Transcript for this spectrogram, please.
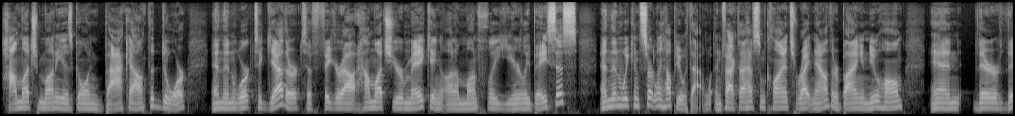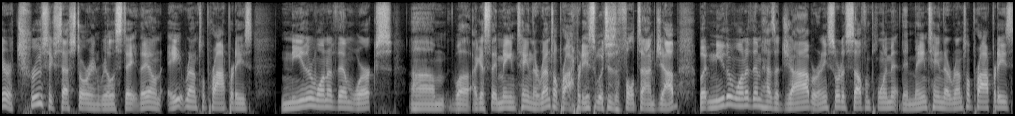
how much money is going back out the door, and then work together to figure out how much you're making on a monthly, yearly basis. And then we can certainly help you with that. In fact, I have some clients right now, they're buying a new home and they're they're a true success story in real estate. They own eight rental properties. Neither one of them works. Um, well, I guess they maintain their rental properties, which is a full time job, but neither one of them has a job or any sort of self employment. They maintain their rental properties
